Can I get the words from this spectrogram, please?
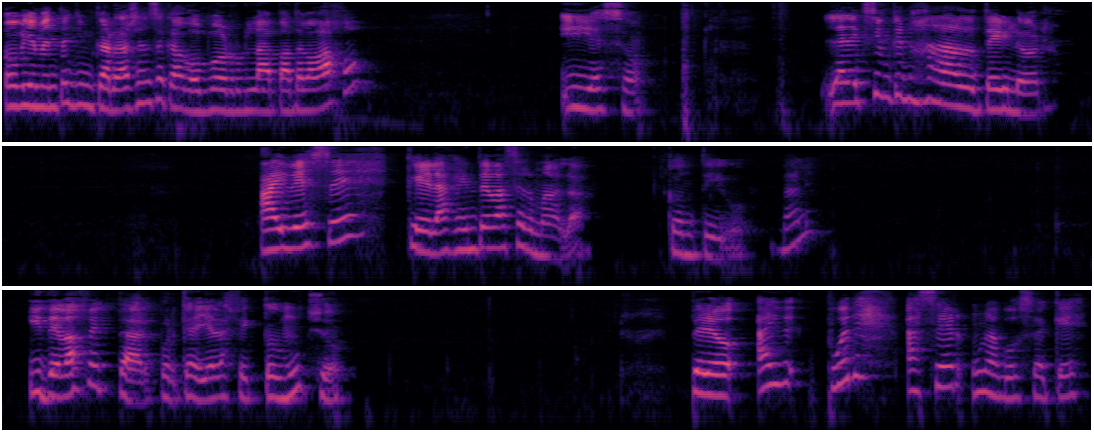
Obviamente Kim Kardashian se cagó por la pata de abajo. Y eso. La lección que nos ha dado Taylor. Hay veces que la gente va a ser mala contigo, ¿vale? Y te va a afectar, porque a ella le afectó mucho. Pero hay, puedes hacer una cosa que es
